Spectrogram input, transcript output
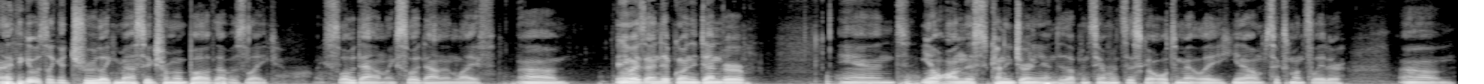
And I think it was like a true like message from above that was like, like slow down, like slow down in life. Um, anyways, I ended up going to Denver, and you know, on this kind of journey, I ended up in San Francisco ultimately. You know, six months later. Um,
